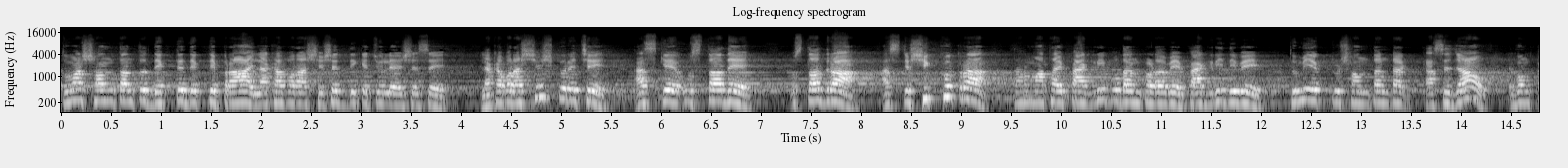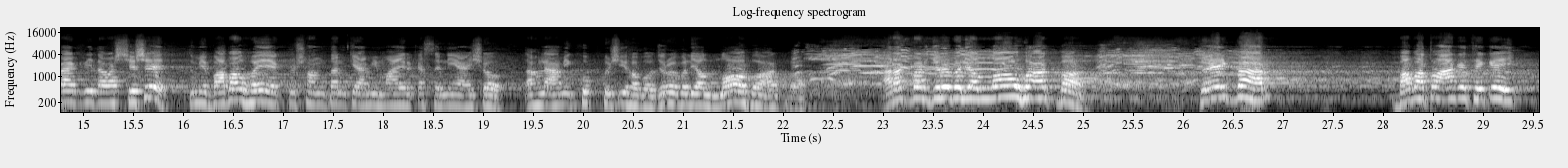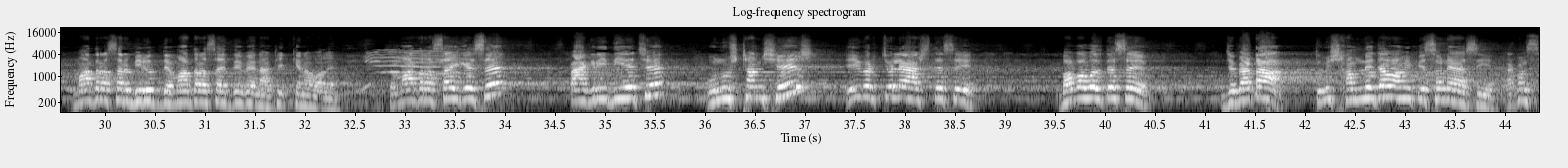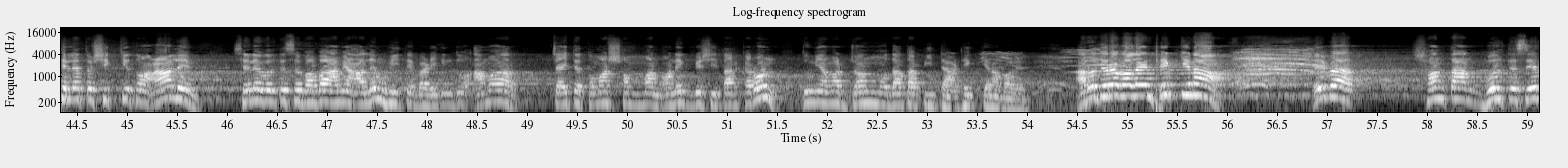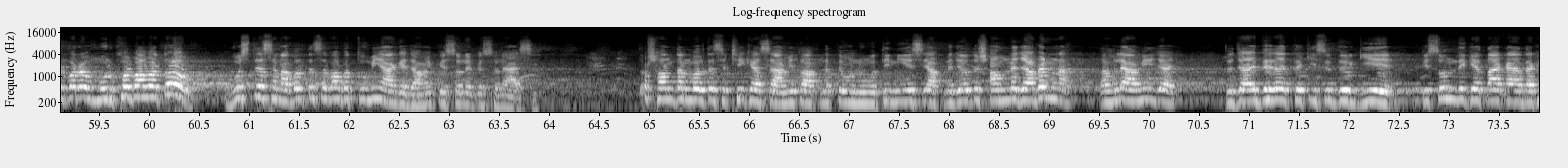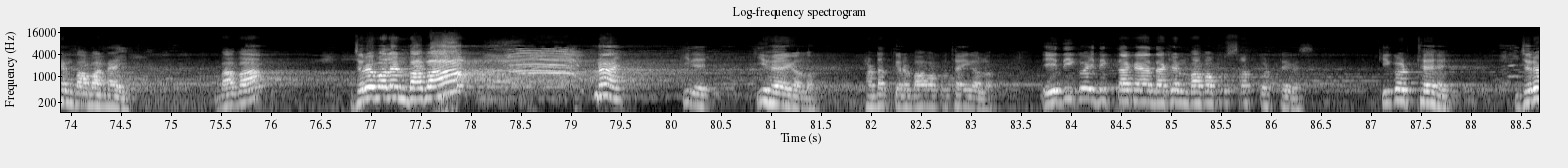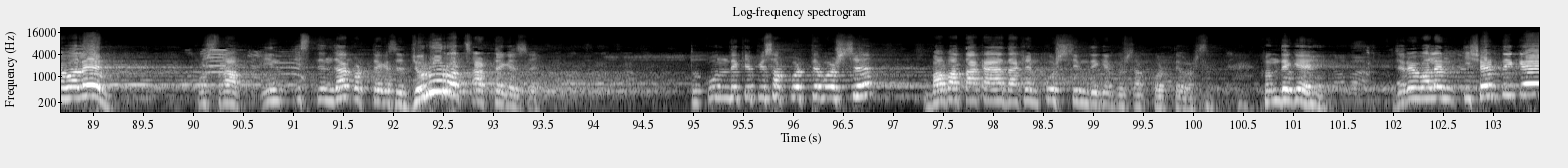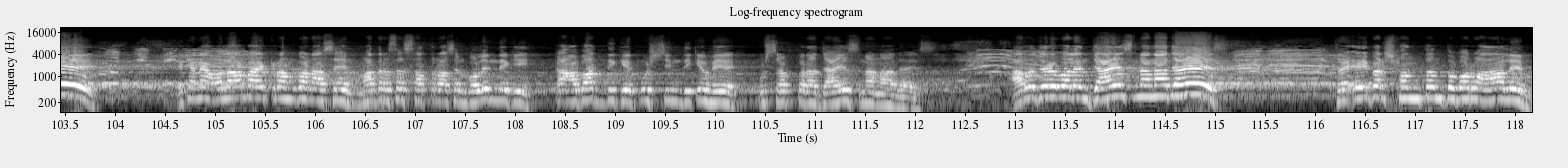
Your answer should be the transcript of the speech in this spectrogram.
তোমার সন্তান তো দেখতে দেখতে প্রায় লেখাপড়া শেষের দিকে চলে এসেছে। লেখাপড়া শেষ করেছে। আজকে উস্তাদে, উস্তাদরা আজকে শিক্ষকরা তার মাথায় পাগড়ি প্রদান করাবে, পাগড়ি দিবে। তুমি একটু সন্তানটার কাছে যাও এবং পাগড়ি দেওয়ার শেষে তুমি বাবাও হয়ে একটু সন্তানকে আমি মায়ের কাছে নিয়ে আইসো, তাহলে আমি খুব খুশি হব। জোরে বলি আল্লাহ আকবার। আর একবার জোরে বলি আল্লাহ আকবর। তো একবার, বাবা তো আগে থেকেই মাদ্রাসার বিরুদ্ধে মাদ্রাসায় দেবে না, ঠিক কেনা বলেন? তো মাদ্রাসায় গেছে, পাগড়ি দিয়েছে, অনুষ্ঠান শেষ এইবার চলে আসতেছে। বাবা বলতেছে যে, বেটা, তুমি সামনে যাও, আমি পেছনে আসি এখন ছেলে তো শিক্ষিত, আলেম। ছেলে বলতেছে, বাবা, আমি আলেম হইতে পারি, কিন্তু আমার চাইতে তোমার সম্মান অনেক বেশি। তার কারণ, তুমি আমার জন্মদাতা পিতা, ঠিক কিনা বলেন? আরও জোরে বলেন, ঠিক কিনা? এইবার সন্তান বলতেছে, এরপরেও মূর্খ বাবা তো বুঝতেছে না। বলতেছে, বাবা, তুমি আগে যাও, আমি পেছনে পেছনে আসি তো সন্তান বলতেছে, ঠিক আছে, আমি তো আপনার তো অনুমতি নিয়েছি, আপনি যেহেতু সামনে যাবেন না, তাহলে আমি যাই। তো যাইতে যাইতে কিছু দূর গিয়ে পিছন দিকে তাকায় দেখেন বাবা নাই। বাবা? জোরে বলেন, বাবা? নাই। কি রে, কি হয়ে গেল? হঠাৎ করে বাবা কোথায় গেল? এইদিক ওই দিক তাকায় দেখেন বাবা প্রস্রাব করতে গেছে। কি করতে? জোরে বলেন। প্রস্রাব ইস্তেঞ্জা করতে গেছে, জরুরত ছাড়তে গেছে। তো কোন দিকে পেশাব করতে বসছে? বাবা তাকায়া দেখেন পশ্চিম দিকে পেশাব করতে বসছে। কোন দিকে? জোরে বলেন, কিসের দিকে? এখানে ওলামা একরামগণ আছেন, মাদ্রাসার ছাত্র আছেন, বলেন দেখি, কাবার দিকে, পশ্চিম দিকে হয়ে প্রস্রাব করা জায়েজ না না জায়েজ? আরও জোরে বলেন, জায়েজ না না জায়েজ? তো এইবার সন্তান তো বড় আলেম,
